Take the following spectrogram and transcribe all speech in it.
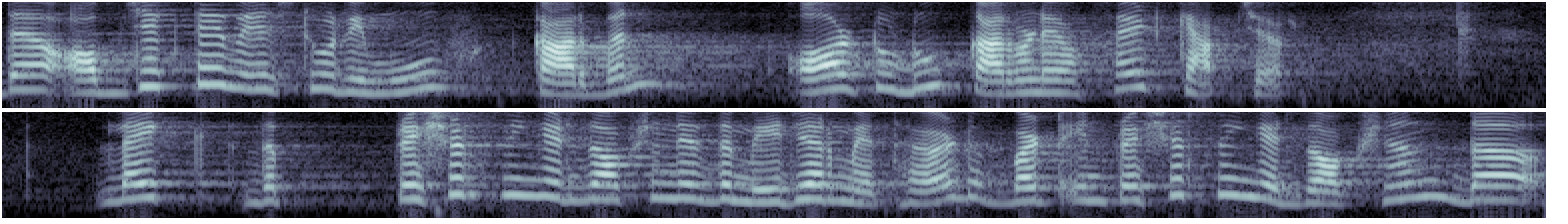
the objective is to remove carbon or to do carbon dioxide capture. Like the pressure swing adsorption is the major method, but in pressure swing adsorption the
